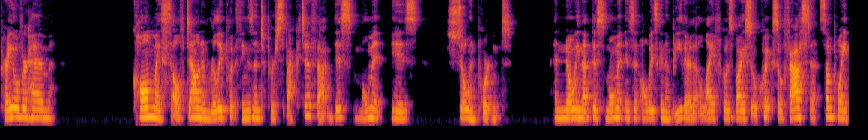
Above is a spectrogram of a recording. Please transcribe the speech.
pray over him, calm myself down, and really put things into perspective that this moment is so important and knowing that this moment isn't always going to be there, that life goes by so quick, so fast. At some point,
